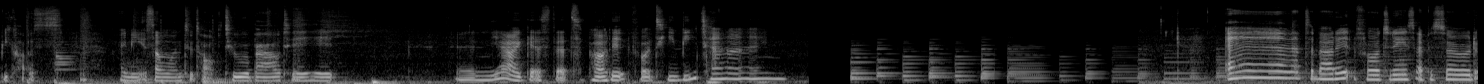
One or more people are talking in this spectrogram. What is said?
because I need someone to talk to about it. And yeah, I guess that's about it for TV time. And that's about it for today's episode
